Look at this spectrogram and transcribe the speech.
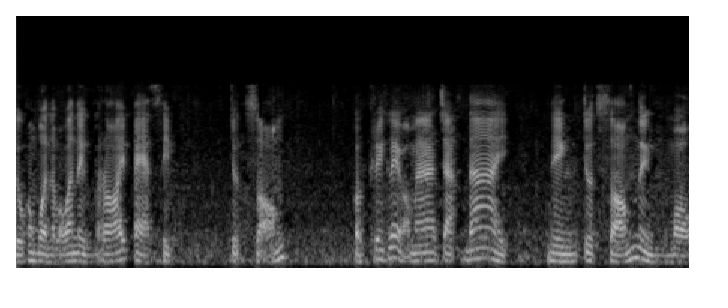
ดูข้างบนเราบอกว่า 180.2 กดเครื่องเลขออกมาจะได้ 1.21 โมล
